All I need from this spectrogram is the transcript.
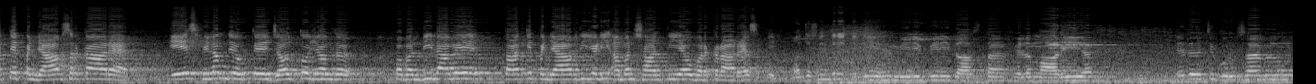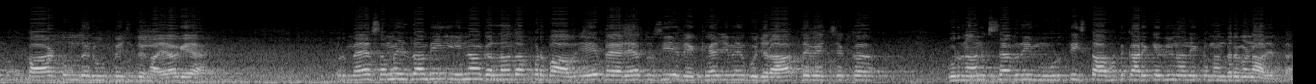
ਅਤੇ ਪੰਜਾਬ ਸਰਕਾਰ ਹੈ, ਇਸ ਫਿਲਮ ਦੇ ਉੱਤੇ ਜਲਦ ਤੋਂ ਜਲਦ ਪਾਬੰਦੀ ਲਾਵੇ ਤਾਂ ਕਿ ਪੰਜਾਬ ਦੀ ਜਿਹੜੀ ਅਮਨ ਸ਼ਾਂਤੀ ਹੈ ਉਹ ਬਰਕਰਾਰ ਰਹਿ ਸਕੇ। ਜਸਵਿੰਦਰ ਜਿਹੜੀ ਇਹ ਮੀਰੀ ਪੀਰੀ ਦਾਸਤਾਂ ਫਿਲਮ ਆ ਰਹੀ ਹੈ। ਇਹਦੇ ਵਿੱਚ ਗੁਰੂ ਸਾਹਿਬ ਨੂੰ ਕਾਰਟੂਨ ਦੇ ਰੂਪ ਵਿੱਚ ਦਿਖਾਇਆ ਗਿਆ ਔਰ ਮੈਂ ਸਮਝਦਾ ਵੀ ਇਹਨਾਂ ਗੱਲਾਂ ਦਾ ਪ੍ਰਭਾਵ ਇਹ ਪੈ ਰਿਹਾ, ਤੁਸੀਂ ਇਹ ਦੇਖਿਆ ਜਿਵੇਂ ਗੁਜਰਾਤ ਦੇ ਵਿੱਚ ਇੱਕ ਗੁਰੂ ਨਾਨਕ ਸਾਹਿਬ ਦੀ ਮੂਰਤੀ ਸਥਾਪਿਤ ਕਰਕੇ ਵੀ ਉਹਨਾਂ ਨੇ ਇੱਕ ਮੰਦਿਰ ਬਣਾ ਦਿੱਤਾ।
